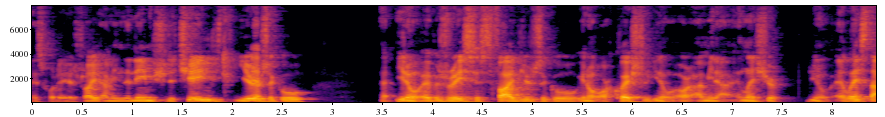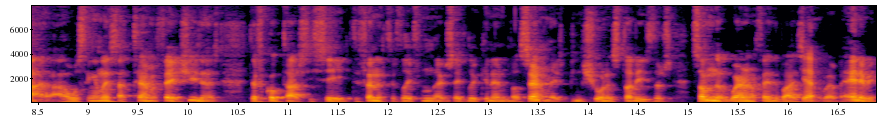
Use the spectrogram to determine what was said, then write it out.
it's what it is, right? I mean, the name should have changed years yeah. ago. Uh, you know, it was racist five years ago. You know, or question. You know, or I mean, unless you're you know, unless that I always think unless that term affects you, then it's difficult to actually say definitively from the outside looking in. But certainly, it's been shown in studies. There's some that weren't offended by it, yep. But anyway,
